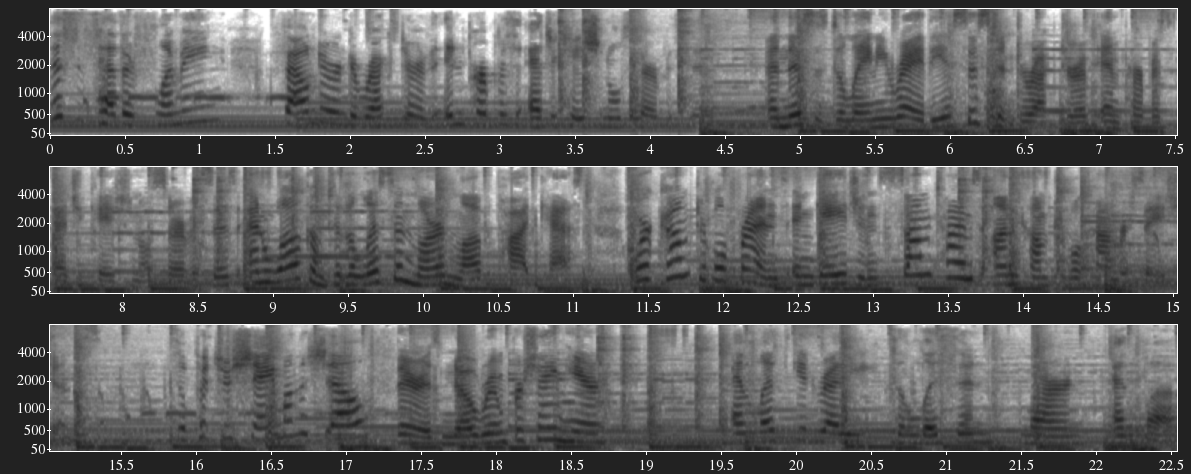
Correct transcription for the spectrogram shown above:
This is Heather Fleming, founder and director of In Purpose Educational Services. And this is Delaney Ray, the Assistant Director of In Purpose Educational Services. And welcome to the Listen, Learn, Love podcast, where comfortable friends engage in sometimes uncomfortable conversations. So put your shame on the shelf. There is no room for shame here. And let's get ready to listen, learn, and love.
